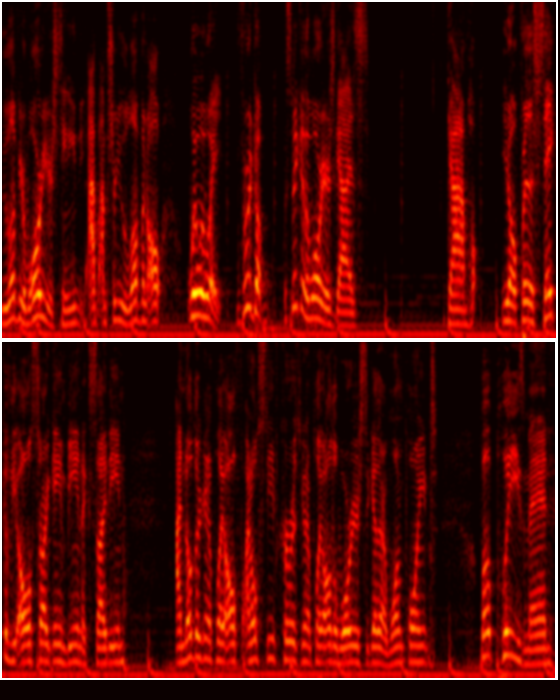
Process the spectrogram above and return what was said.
You love your Warriors team. You, I'm sure you love an all. Wait, wait, wait. Before we talk, speaking of the Warriors, guys, God, I'm, you know, for the sake of the All Star game being exciting, I know they're gonna play all. I know Steve Kerr is gonna play all the Warriors together at one point, but please, man,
